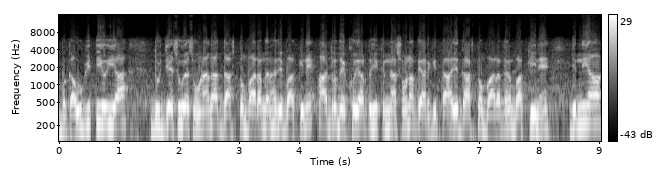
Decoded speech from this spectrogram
ਬਕਾਊ ਕੀਤੀ ਹੋਈ ਆ, ਦੂਜੇ ਸੂਏ ਸੋਣਾਗਾ 10 ਤੋਂ 12 ਦਿਨ ਹਜੇ ਬਾਕੀ ਨੇ। ਆਰਡਰ ਦੇਖੋ ਯਾਰ, ਤੁਸੀਂ ਕਿੰਨਾ ਸੋਹਣਾ ਤਿਆਰ ਕੀਤਾ, ਹਜੇ 10 ਤੋਂ 12 ਦਿਨ ਬਾਕੀ ਨੇ। ਜਿੰਨੀਆਂ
